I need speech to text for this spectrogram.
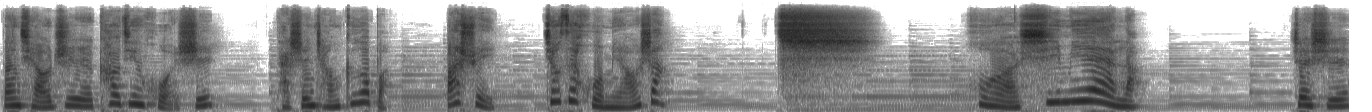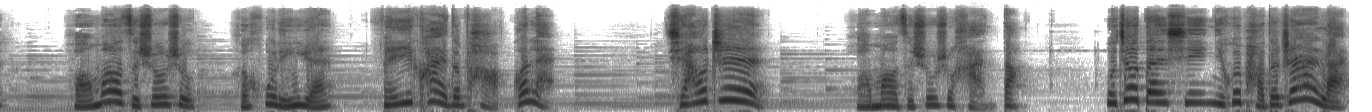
当乔治靠近火时，他伸长胳膊，把水浇在火苗上，嗤，火熄灭了。这时，黄帽子叔叔和护林员飞快地跑过来。乔治，黄帽子叔叔喊道：“我就担心你会跑到这儿来。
